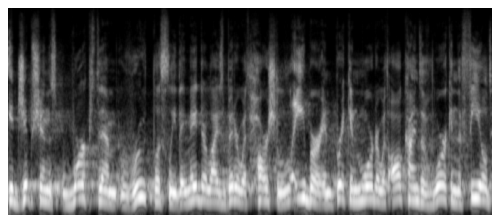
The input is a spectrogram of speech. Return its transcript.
Egyptians worked them ruthlessly. They made their lives bitter with harsh labor in brick and mortar, with all kinds of work in the fields.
